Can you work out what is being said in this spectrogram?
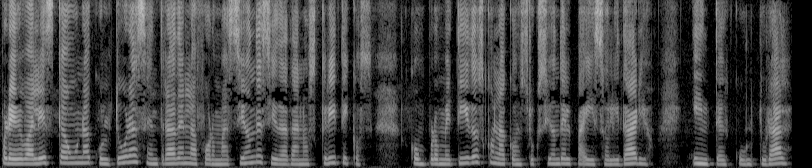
prevalezca una cultura centrada en la formación de ciudadanos críticos, comprometidos con la construcción del país solidario, intercultural,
